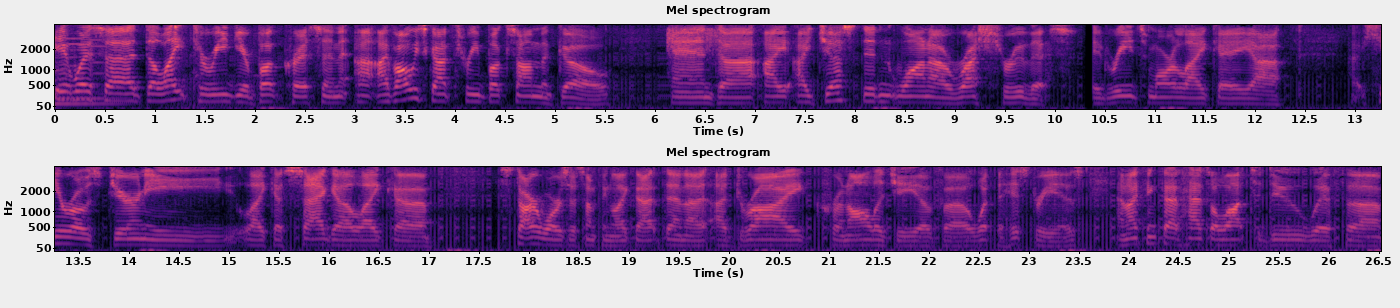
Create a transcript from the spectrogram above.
It was a delight to read your book, Chris, and uh, I've always got three books on the go, and uh, I, I just didn't want to rush through this. It reads more like a, uh, a hero's journey, like a saga, like uh, Star Wars or something like that, than a, a dry chronology of uh, what the history is. And I think that has a lot to do with uh,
